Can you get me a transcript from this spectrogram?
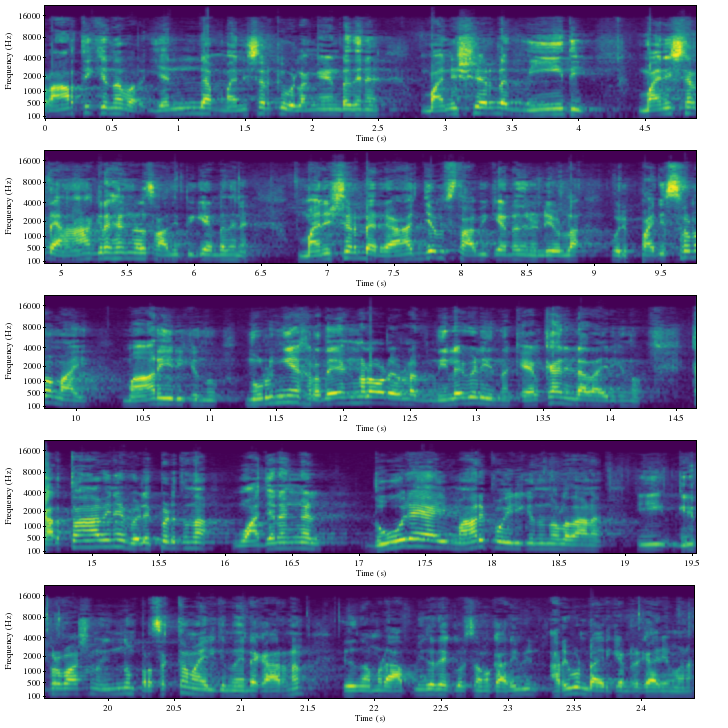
പ്രാർത്ഥിക്കുന്നവർ എല്ലാം മനുഷ്യർക്ക് വിളങ്ങേണ്ടതിന് മനുഷ്യരുടെ നീതി മനുഷ്യരുടെ ആഗ്രഹങ്ങൾ സാധിപ്പിക്കേണ്ടതിന് മനുഷ്യരുടെ രാജ്യം സ്ഥാപിക്കേണ്ടതിന് വേണ്ടിയുള്ള ഒരു പരിശ്രമമായി മാറിയിരിക്കുന്നു. നുറുങ്ങിയ ഹൃദയങ്ങളോടെയുള്ള നിലവിളി ഇന്ന് കേൾക്കാനില്ലാതായിരിക്കുന്നു. കർത്താവിനെ വെളിപ്പെടുത്തുന്ന വചനങ്ങൾ ദൂരെയായി മാറിപ്പോയിരിക്കുന്നു എന്നുള്ളതാണ് ഈ ഗിരിപ്രഭാഷണം ഇന്നും പ്രസക്തമായിരിക്കുന്നതിന്റെ കാരണം. ഇത് നമ്മുടെ ആത്മീയതയെക്കുറിച്ച് നമുക്ക് അറിവ് അറിവുണ്ടായിരിക്കേണ്ട ഒരു കാര്യമാണ്.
